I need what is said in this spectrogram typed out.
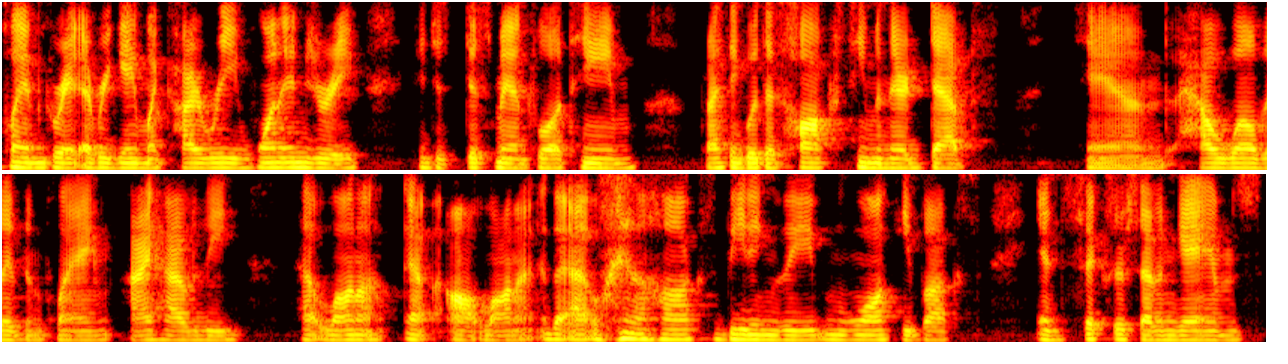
playing great every game like Kyrie. One injury can just dismantle a team. But I think with this Hawks team and their depth and how well they've been playing, I have the Atlanta, Atlanta, the Atlanta Hawks beating the Milwaukee Bucks in six or seven games.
